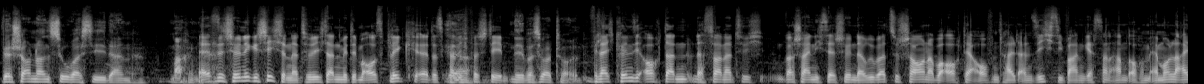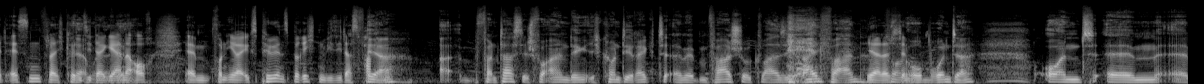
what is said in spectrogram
wir schauen uns zu, was die dann machen. Es ist eine schöne Geschichte natürlich dann mit dem Ausblick, äh, das kann Ja. ich verstehen. Nee, das war toll. Vielleicht können Sie auch dann, das war natürlich wahrscheinlich sehr schön darüber zu schauen, aber auch der Aufenthalt an sich. Sie waren gestern Abend auch im Emolite essen. Vielleicht können Sie da Ja, gerne ja. auch ähm, von Ihrer Experience berichten, wie Sie das fanden. Ja, äh, fantastisch. Vor allen Dingen, ich konnte direkt äh, mit dem Fahrstuhl quasi reinfahren, Ja, das von stimmt. oben runter. Und ähm, äh,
